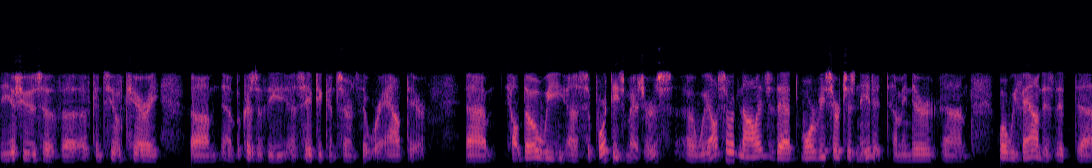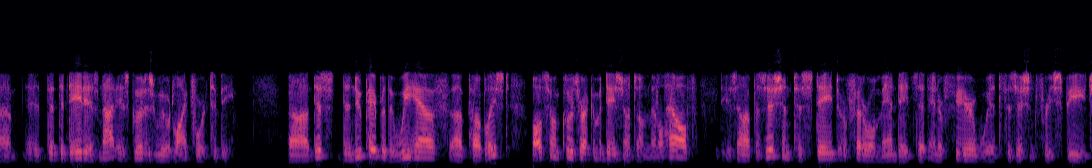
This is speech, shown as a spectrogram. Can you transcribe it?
the issues of, uh, of concealed carry um, uh, because of the safety concerns that were out there. Um, although we support these measures, we also acknowledge that more research is needed. I mean, there, um, what we found is that that the data is not as good as we would like for it to be. Uh, this the new paper that we have uh, published also includes recommendations on mental health. Is in opposition to state or federal mandates that interfere with physician-free speech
